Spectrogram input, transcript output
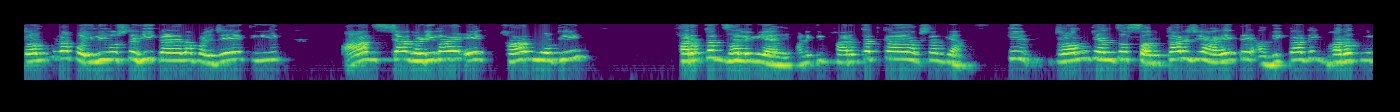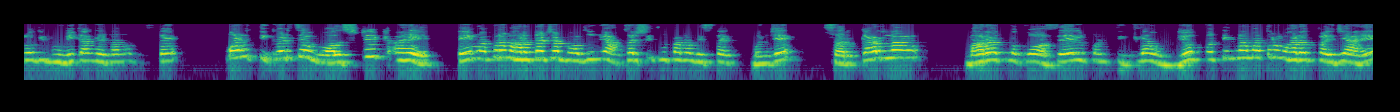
ट्रम्पला पहिली गोष्ट ही कळायला पाहिजे, की आजच्या घडीला एक फार मोठी हरकत झालेली आहे आणि ती हरकत काय लक्षात घ्या, की ट्रम्प यांचं सरकार जे आहे ते अधिकाधिक भारत विरोधी भूमिका घेताना दिसतंय. पण तिकडचे वॉल स्ट्रीट आहे, ते मात्र भारताच्या बाजूने आकर्षित होताना दिसतायत. म्हणजे सरकारला भारत नको असेल, पण तिथल्या उद्योगपतींना मात्र भारत पाहिजे आहे.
